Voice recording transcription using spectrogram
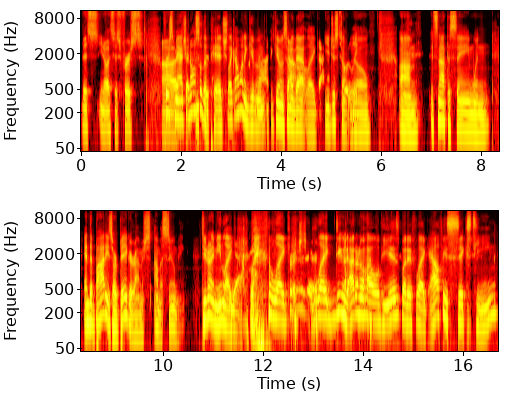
this, you know, it's his first First uh, match and also the pitch. Like I want to give him give him some of that. Like you just don't totally. know. Um, it's not the same when and the bodies are bigger. I'm I'm assuming. Do you know what I mean? Like yeah, like like sure. like dude i don't know how old he is but if like alfie's 16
